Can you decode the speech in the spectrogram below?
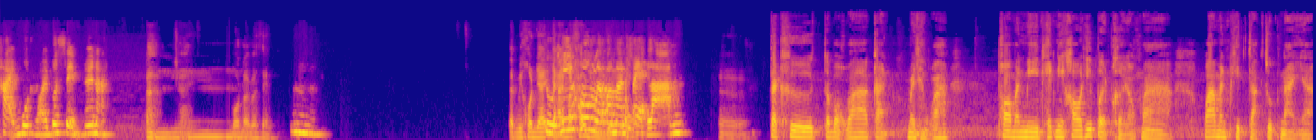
ขายหมดร้อยเปอร์เซ็นด้วยนะอ่าใช่หมดร้อยเปอร์เซ็นต์อืม แต่มีคนย้ายอยู่ย้ายที่มาห้เข้าองอยู่ละประมาณแปดล้านเออแต่คือจะบอกว่าการหมายถึงว่า พอมันมีเทคนิคอลที่เปิดเผยออกมา ว่ามันผิดจากจุดไหนอะ่ะ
